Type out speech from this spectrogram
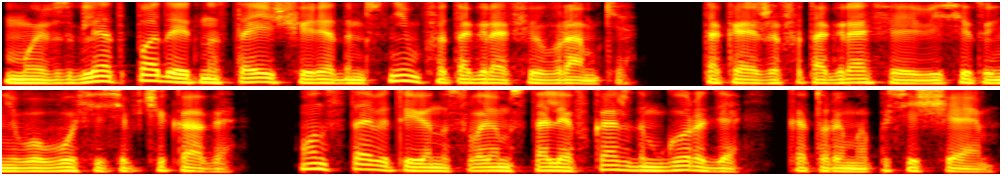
Мой взгляд падает на стоящую рядом с ним фотографию в рамке. Такая же фотография висит у него в офисе в Чикаго. Он ставит ее на своем столе в каждом городе, который мы посещаем.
